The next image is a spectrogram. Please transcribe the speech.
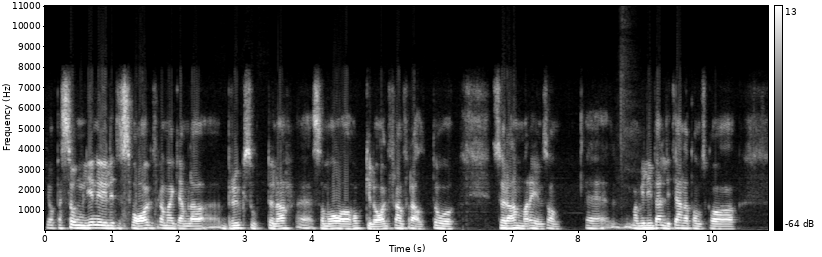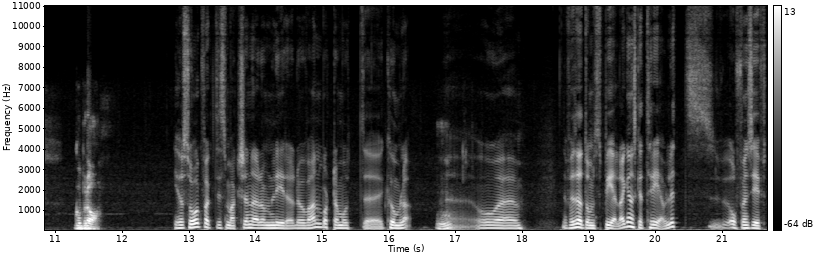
jag personligen är ju lite svag för de här gamla bruksorterna eh, som har hockeylag framför allt. Och Surahammar är ju en sån. Eh, man vill ju väldigt gärna att de ska gå bra. Jag såg faktiskt matchen när de lirade och vann borta mot Kumla. Mm. Och jag får säga att de spelar ganska trevligt offensivt,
